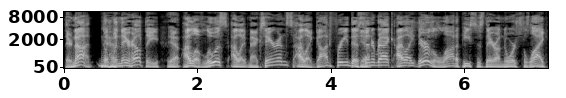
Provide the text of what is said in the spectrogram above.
they're not, but Yeah. when they're healthy, Yeah. I love Lewis. I like Max Aarons. I like Godfrey, the center back. I like, there's a lot of pieces there on Norwich to like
